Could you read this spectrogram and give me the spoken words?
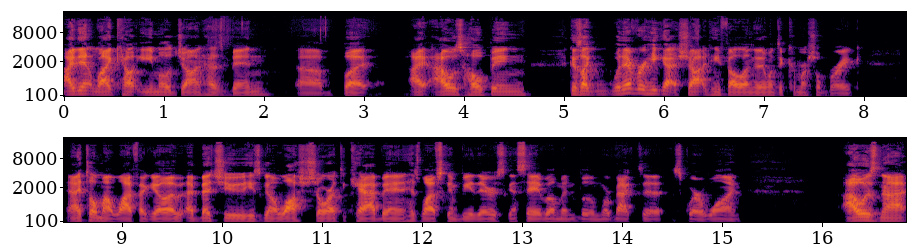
I didn't like how emo John has been, uh, but I, I was hoping because like whenever he got shot and he fell in, they went to commercial break, and I told my wife, I go, I, I bet you he's gonna wash ashore at the cabin. His wife's gonna be there. He's gonna save him, and boom, we're back to square one. I was not.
